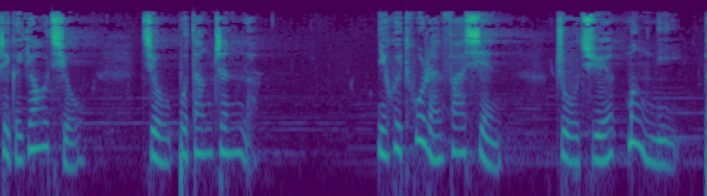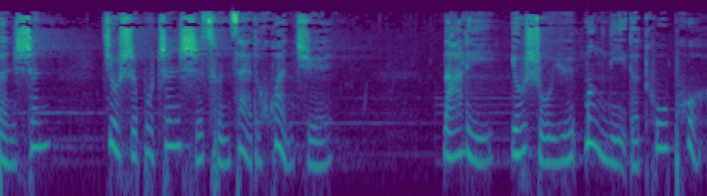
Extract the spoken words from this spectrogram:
这个要求，就不当真了。你会突然发现，主角梦你。本身就是不真实存在的幻觉，哪里有属于梦你的突破？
